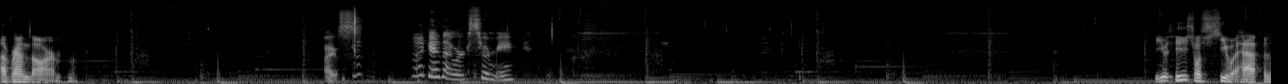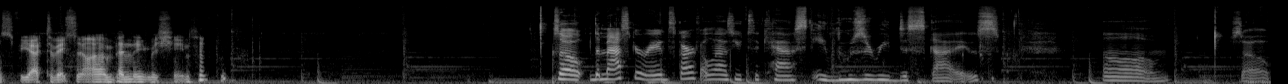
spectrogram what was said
around the arm. Nice. Okay, that works for me. He, he just wants to see what happens if he activates it on a vending machine. So the masquerade scarf allows you to cast illusory disguise. Um, so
